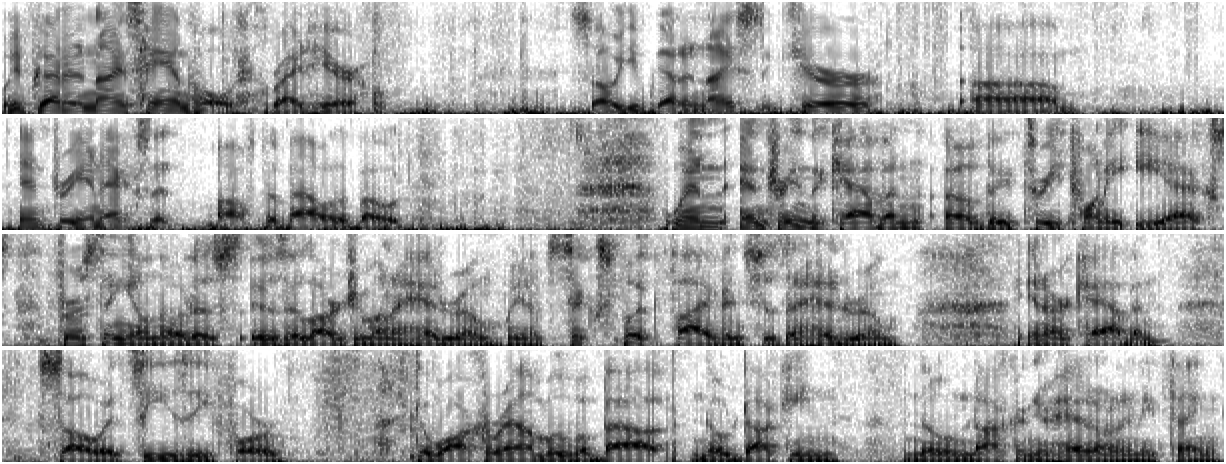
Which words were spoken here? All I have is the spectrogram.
we've got a nice handhold right here. So you've got a nice secure um, entry and exit off the bow of the boat. When entering the cabin of the 320EX, first thing you'll notice is a large amount of headroom. We have six foot five inches of headroom in our cabin. So it's easy for to walk around, move about, no ducking, no knocking your head on anything.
